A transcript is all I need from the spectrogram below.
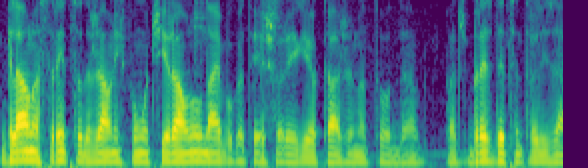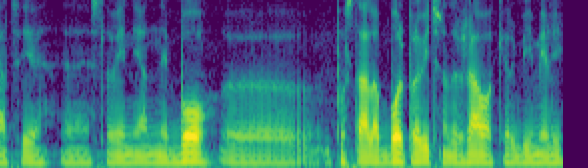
Glavna sredstva državnih pomoči ravno v najbogatejšo regijo kaže na to, da pač brez decentralizacije ne, Slovenija ne bo eh, postala bolj pravična država, ker bi imeli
